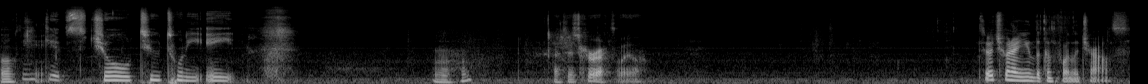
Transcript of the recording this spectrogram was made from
I think Okay. it's Joel two twenty eight. Mm-hmm. That is correct, Layla. So which one are you looking for, LaCharles?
